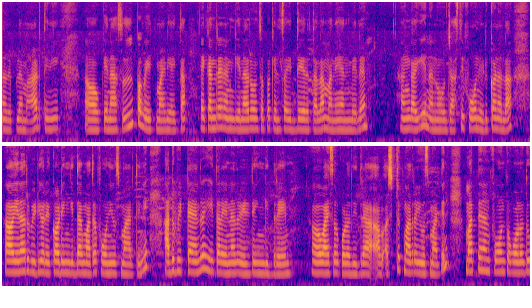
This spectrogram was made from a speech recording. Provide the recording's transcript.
ನಾನು ರಿಪ್ಲೈ ಮಾಡ್ತೀನಿ. ಓಕೆನಾ ಸ್ವಲ್ಪ ವೆಯ್ಟ್ ಮಾಡಿ, ಆಯಿತಾ? ಯಾಕಂದರೆ ನನಗೇನಾದ್ರು ಒಂದು ಸ್ವಲ್ಪ ಕೆಲಸ ಇದ್ದೇ ಇರುತ್ತಲ್ಲ ಮನೆ ಅಂದಮೇಲೆ, ಹಾಗಾಗಿ ನಾನು ಜಾಸ್ತಿ ಫೋನ್ ಹಿಡ್ಕೊಳಲ್ಲ. ಏನಾದರೂ ವಿಡಿಯೋ ರೆಕಾರ್ಡಿಂಗ್ ಇದ್ದಾಗ ಮಾತ್ರ ಫೋನ್ ಯೂಸ್ ಮಾಡ್ತೀನಿ. ಅದು ಬಿಟ್ಟೆ ಅಂದರೆ ಈ ಥರ ಏನಾದರೂ ಎಡಿಟಿಂಗ್ ಇದ್ದರೆ ವಾಯ್ಸ್ ಓವರ್ ಕೊಡೋದಿದ್ದರೆ ಅಷ್ಟಕ್ಕೆ ಮಾತ್ರ ಯೂಸ್ ಮಾಡ್ತೀನಿ. ಮತ್ತು ನಾನು ಫೋನ್ ತೊಗೊಳೋದು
